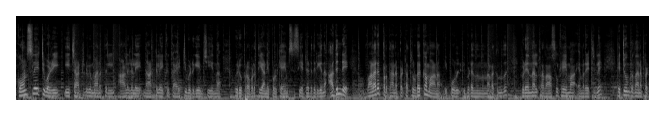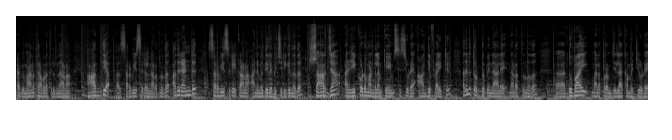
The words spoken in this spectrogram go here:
കോൺസുലേറ്റ് വഴി ഈ ചാർട്ടേഡ് വിമാനത്തിൽ ആളുകളെ നാട്ടിലേക്ക് കയറ്റിവിടുകയും ചെയ്യുന്ന ഒരു പ്രവൃത്തിയാണ് ഇപ്പോൾ കെ എം സി സി ഏറ്റെടുത്തിരിക്കുന്നത്. അതിന്റെ വളരെ പ്രധാനപ്പെട്ട തുടക്കമാണ് ഇപ്പോൾ ഇവിടെ നിന്ന് നടക്കുന്നത്. ഇവിടെ എന്നാൽ റാസൽ ഖൈമ എമിറേറ്റിലെ ഏറ്റവും പ്രധാനപ്പെട്ട വിമാനത്താവളത്തിൽ നിന്നാണ് ആദ്യ അഹ്, സർവീസുകൾ നടന്നത് അത് രണ്ട് സർവീസുകൾക്കാണ് അനുമതി ലഭിച്ചിരിക്കുന്നത്. ഷാർജ അഴീക്കോട് മണ്ഡലം കെ എം സി സിയുടെ ആദ്യ ഫ്ലൈറ്റ് അതിന് തൊട്ടു പിന്നാലെ നടത്തുന്നത് ദുബായ് മലപ്പുറം ജില്ലാ കമ്മിറ്റിയുടെ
